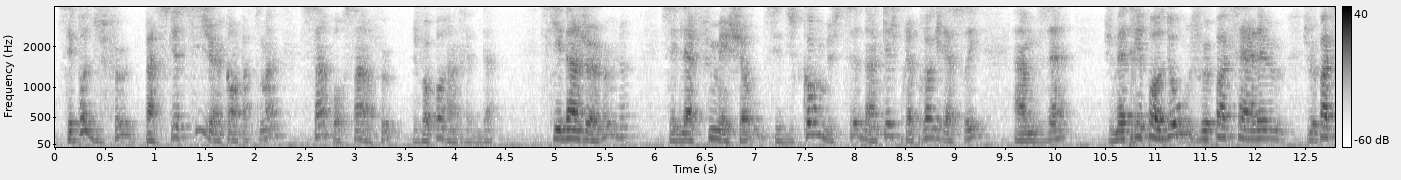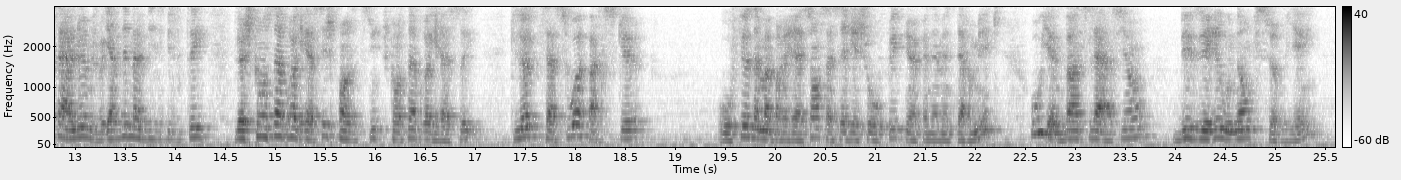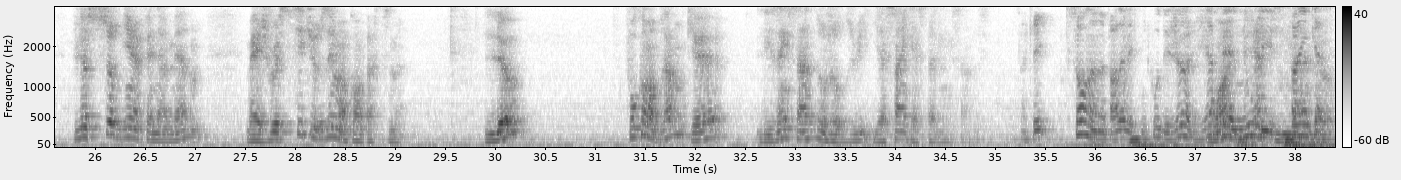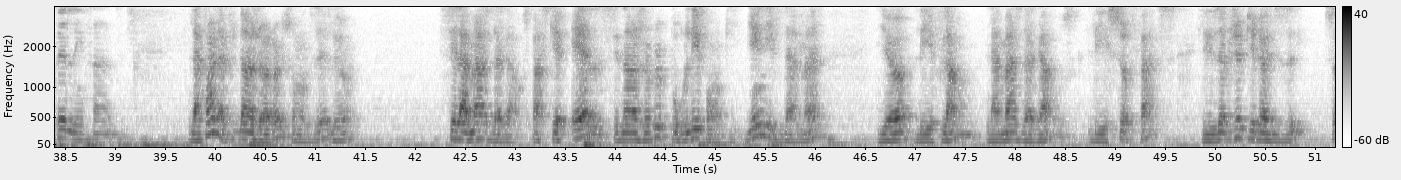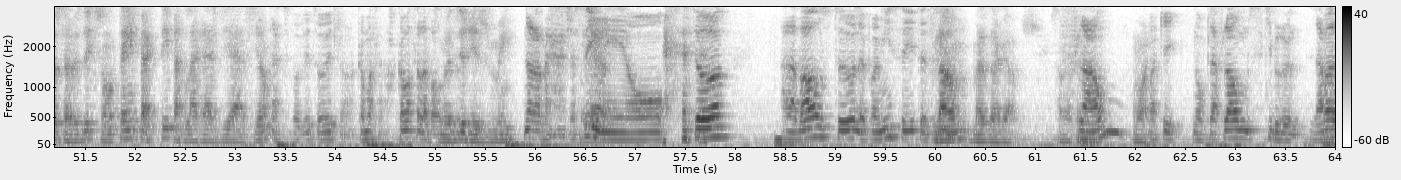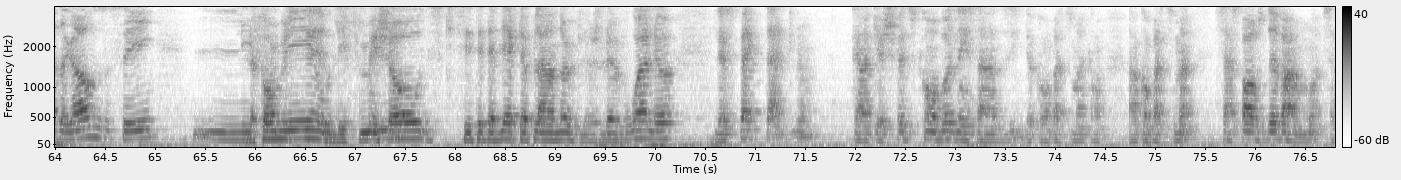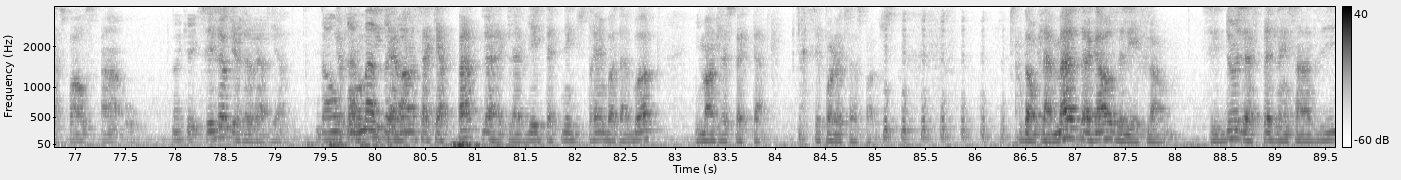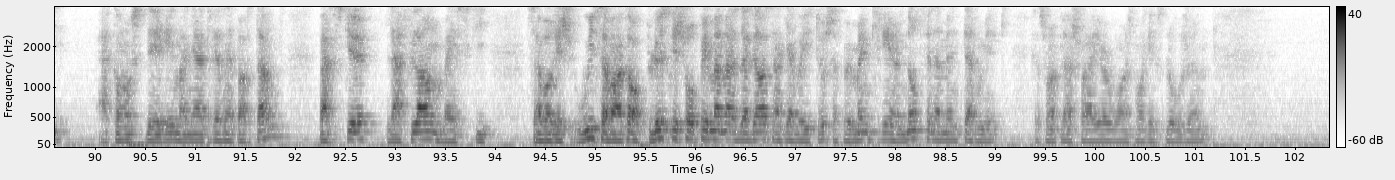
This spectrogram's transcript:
C'est pas du feu. Parce que si j'ai un compartiment 100% en feu, je ne vais pas rentrer dedans. Ce qui est dangereux, c'est de la fumée chaude, c'est du combustible dans lequel je pourrais progresser en me disant je ne mettrai pas d'eau, je veux pas que ça allume. Je veux pas que ça allume, je veux garder ma visibilité. Puis là, je continue à progresser, je continue, je continue à progresser. Puis là, que ça soit parce que au fil de ma progression, ça s'est réchauffé, puis il y a un phénomène thermique, ou il y a une ventilation, désirée ou non, qui survient, puis là, survient un phénomène, mais je veux sécuriser mon compartiment. Là, il faut comprendre que les incendies d'aujourd'hui, il y a cinq aspects de l'incendie. OK. Ça, on en a parlé avec Nico déjà. Rappelle-nous les cinq aspects de l'incendie. L'affaire la plus dangereuse, qu'on disait, là, c'est la masse de gaz. Parce que elle, c'est dangereux pour les pompiers. Bien évidemment, il y a les flammes, la masse de gaz, les surfaces, les objets pyrolysés, ça, ça veut dire qu'ils sont impactés par la radiation. Attends, tu vas vite, tu vas vite, là. Recommence, recommence à la base. Tu m'as dit résumé. Non, non, mais je sais, mais on. T'as. À la base, as, le premier, c'est. Flamme, masse de gaz. Flamme? Ouais. OK. Donc, la flamme, c'est ce qui brûle. La masse de gaz, c'est. Les le combustible, les fumées chaudes, ce qui s'est établi avec le plan neutre. Là. Je le vois, là, le spectacle, là, quand que je fais du combat de l'incendie, de compartiment en compartiment, ça se passe devant moi, ça se passe en haut. C'est là que je devrais regarder. Donc, le la masse qui avance à quatre pattes, là, avec la vieille technique du train botte à botte, il manque le spectacle. C'est pas là que ça se passe. Donc, la masse de gaz et les flammes, c'est deux aspects de l'incendie à considérer de manière très importante parce que la flamme, ben, ce qui, ça va oui, ça va encore plus réchauffer ma masse de gaz quand il va y touche. Ça peut même créer un autre phénomène thermique, que ce soit un flash fire ou un smoke explosion.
